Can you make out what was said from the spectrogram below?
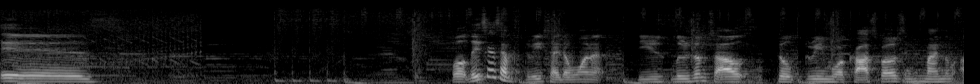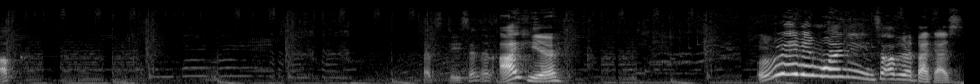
is... Well, these guys have three, so I don't want to use lose them, so I'll build three more crossbows and combine them up. That's decent. And I hear Raven whining, so I'll be right back, guys.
